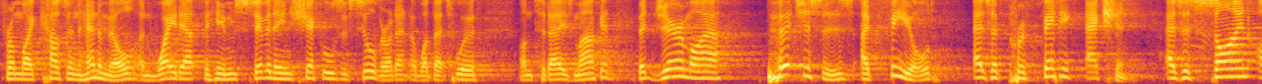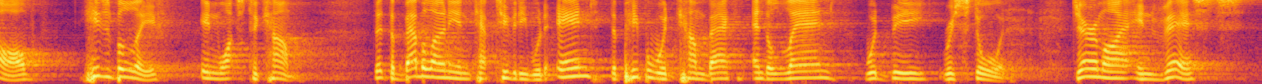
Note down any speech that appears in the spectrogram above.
from my cousin Hanamel and weighed out for him 17 shekels of silver. I don't know what that's worth on today's market, but Jeremiah purchases a field as a prophetic action, as a sign of his belief in what's to come. That the Babylonian captivity would end, the people would come back, and the land would be restored. Jeremiah invests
